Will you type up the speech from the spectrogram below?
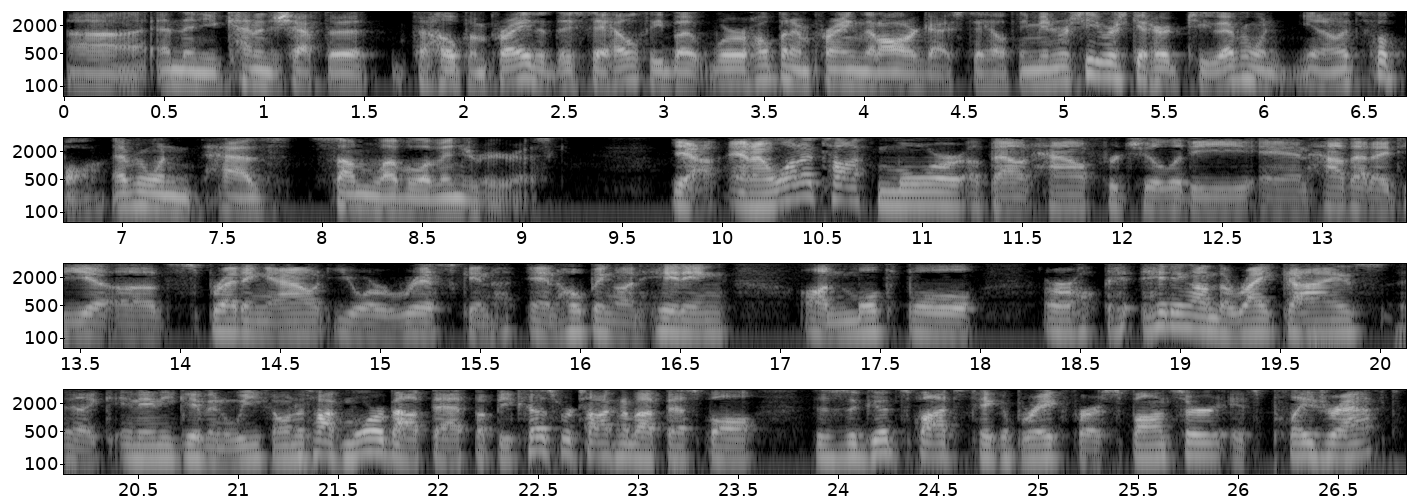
Uh, and then you kind of just have to, to hope and pray that they stay healthy. But we're hoping and praying that all our guys stay healthy. I mean, receivers get hurt too. Everyone, you know, it's football. Everyone has some level of injury risk. Yeah, and I want to talk more about how fragility and how that idea of spreading out your risk and, and hoping on hitting on multiple or hitting on the right guys like in any given week. I want to talk more about that, but because we're talking about best ball, this is a good spot to take a break for our sponsor. It's Play Draft.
